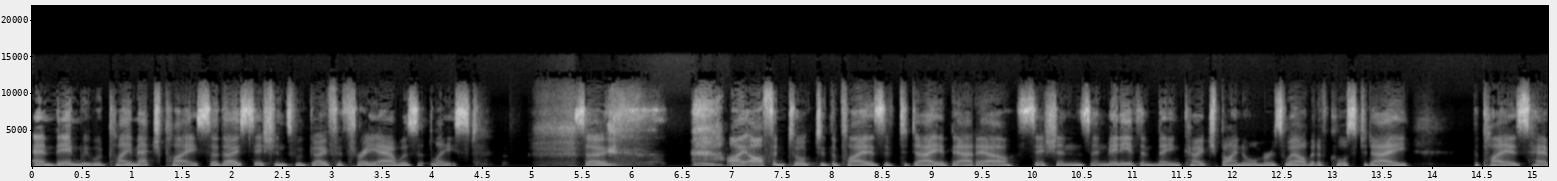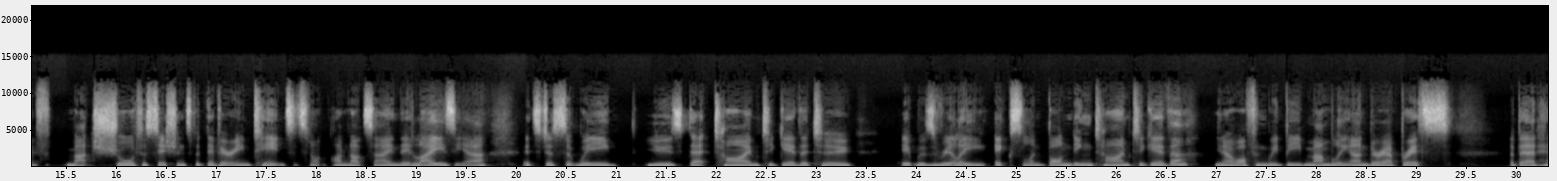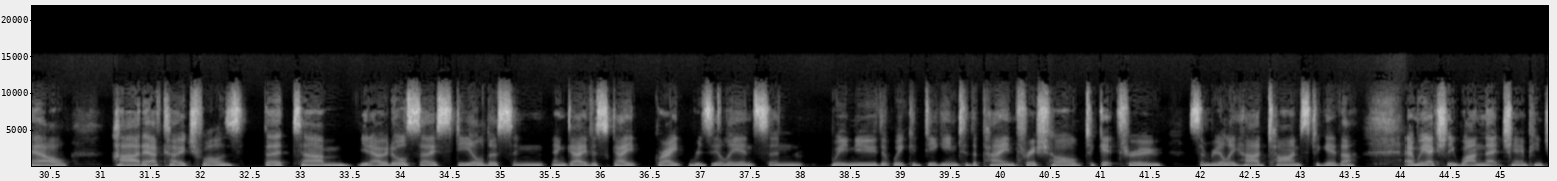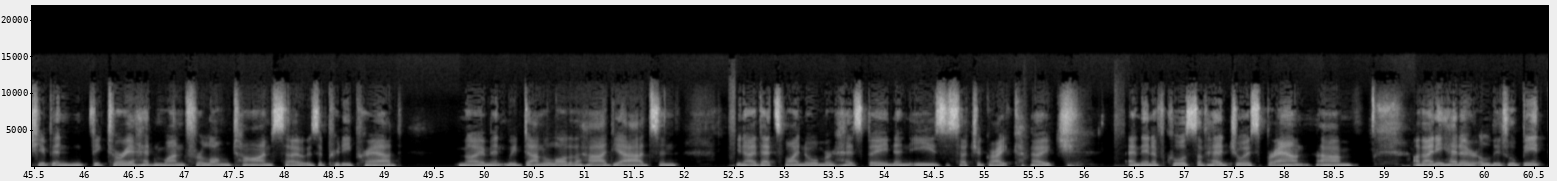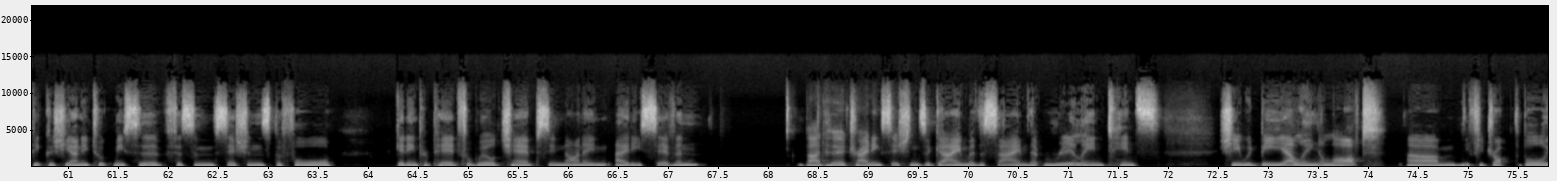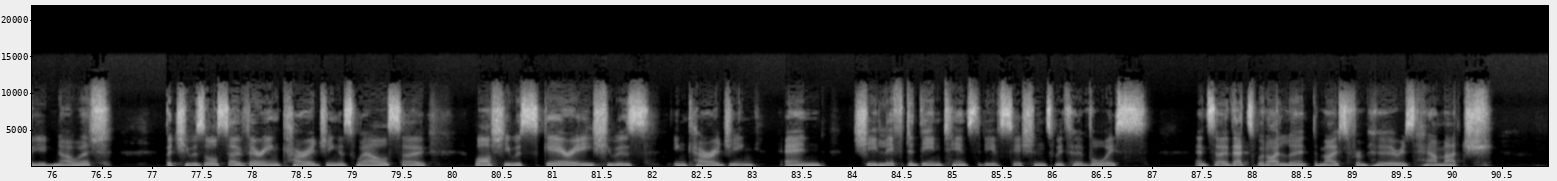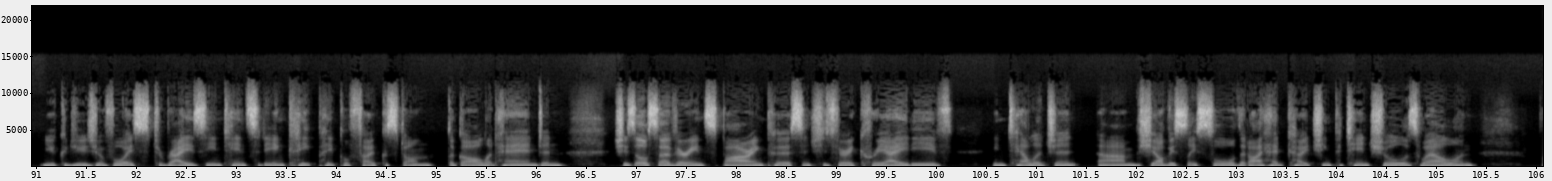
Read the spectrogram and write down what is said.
And then we would play match play. So those sessions would go for three hours at least. So I often talk to the players of today about our sessions, and many of them being coached by Norma as well. But of course, today the players have much shorter sessions, but they're very intense. It's not. I'm not saying they're lazier. It's just that we used that time together to. It was really excellent bonding time together. You know, often we'd be mumbling under our breaths about how hard our coach was, but um, you know, it also steeled us and, and gave us great, great resilience. And we knew that we could dig into the pain threshold to get through some really hard times together. And we actually won that championship, and Victoria hadn't won for a long time. So it was a pretty proud moment. We'd done a lot of the hard yards, and you know, that's why Norma has been and is such a great coach. And then, of course, I've had Joyce Brown. Um, I've only had her a little bit because she only took me for some sessions before getting prepared for world champs in 1987. But her training sessions again were the same, that really intense. She would be yelling a lot. Um, if you dropped the ball, you'd know it. But she was also very encouraging as well. So while she was scary, she was encouraging. And she lifted the intensity of sessions with her voice. And so that's what I learnt the most from her is how much you could use your voice to raise the intensity and keep people focused on the goal at hand. And she's also a very inspiring person. She's very creative, intelligent. Um, she obviously saw that I had coaching potential as well. And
